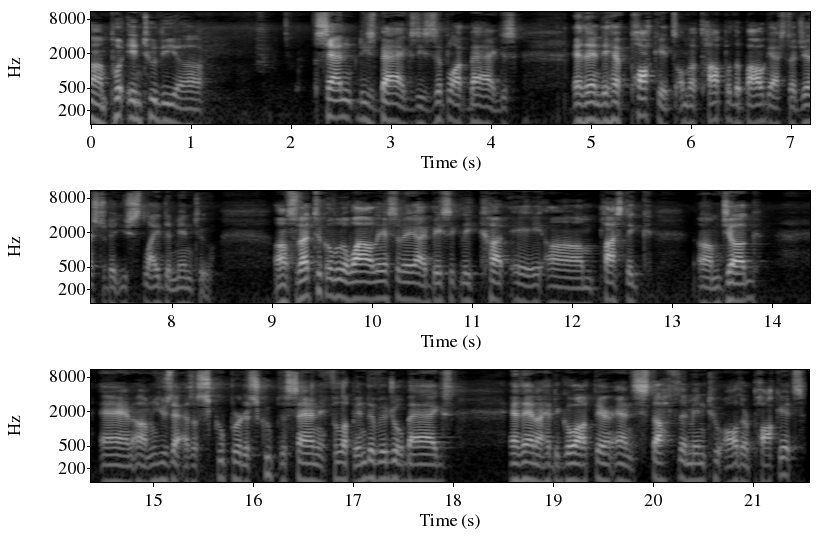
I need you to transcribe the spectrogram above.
um, put into the uh, sand these bags, these Ziploc bags, and then they have pockets on the top of the biogas digester that you slide them into. Um, so that took a little while yesterday. I basically cut a um, plastic um, jug and um, use that as a scooper to scoop the sand and fill up individual bags. And then I had to go out there and stuff them into all their pockets.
